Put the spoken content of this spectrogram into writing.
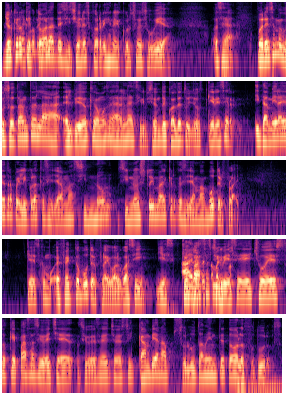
yo creo que todas las decisiones corrigen el curso de su vida. O sea, por eso me gustó tanto la, el video que vamos a dar en la descripción de cuál de tuyos quiere ser. Y también hay otra película que se llama, si no, si no estoy mal, creo que se llama Butterfly que es como efecto butterfly o algo así. Y es, ¿qué ah, pasa si hubiese hecho esto? ¿Qué pasa si hubiese, si hubiese hecho esto? Y cambian absolutamente todos los futuros.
